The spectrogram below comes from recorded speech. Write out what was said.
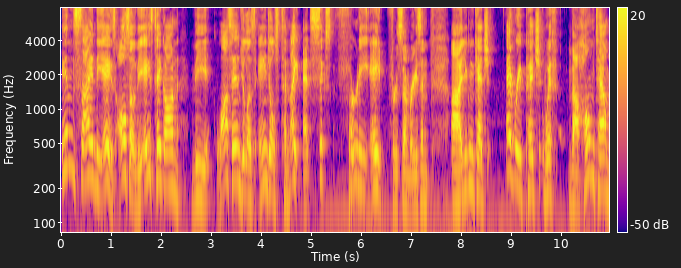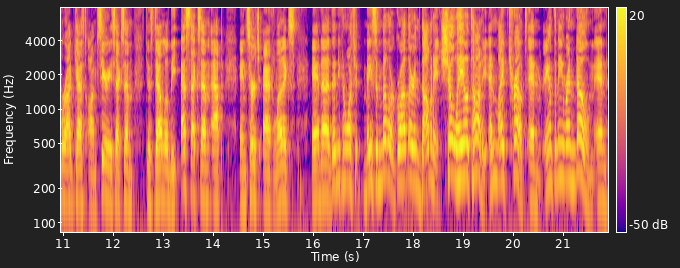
Inside the A's. Also, the A's take on the Los Angeles Angels tonight at 6:38 for some reason. Uh, you can catch every pitch with the hometown broadcast on SiriusXM. Just download the SXM app and search athletics. And uh, then you can watch Mason Miller go out there and dominate Shohei Ohtani and Mike Trout and Anthony Rendon and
